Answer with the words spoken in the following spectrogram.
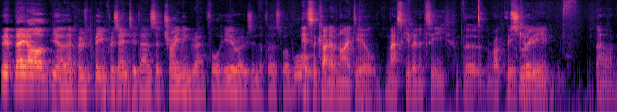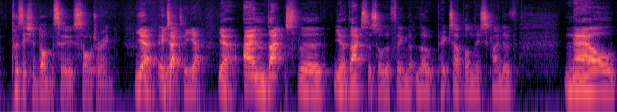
they, are, you know, they're being presented as a training ground for heroes in the First World War. It's a kind of an ideal masculinity that rugby Absolutely. can be um, positioned onto soldiering. Yeah, exactly. Yeah. yeah, and that's the you know that's the sort of thing that Lhote picks up on this kind of now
